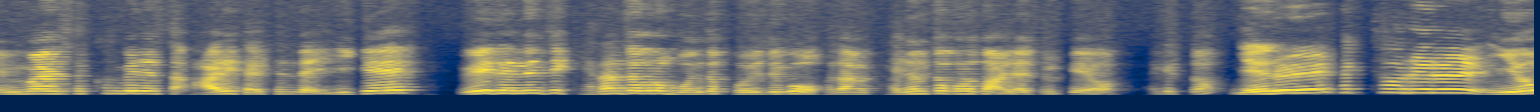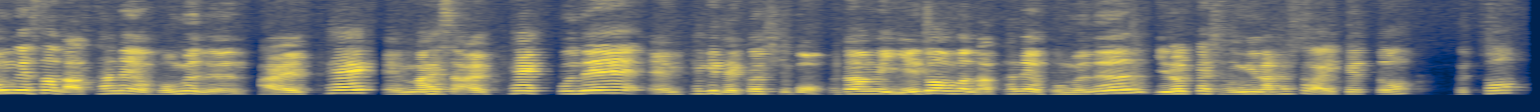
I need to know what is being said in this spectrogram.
n-1 combination r이 될 텐데 이게 왜 됐는지 계산적으로 먼저 보여주고 그 다음에 개념적으로도 알려줄게요. 알겠죠? 얘를 factorial을 이용해서 나타내어 보면은 r팩, n-r팩 분의 n팩이 될 것이고 그 다음에 얘도 한번 나타내어 보면은 이렇게 정리를 할 수가 있겠죠? 그쵸?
